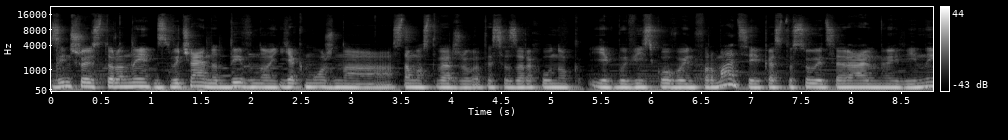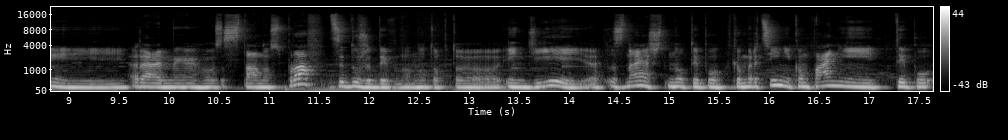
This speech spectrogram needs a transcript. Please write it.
з іншої сторони, звичайно, дивно, як можна самостверджуватися за рахунок якби військової інформації, яка стосується реальної війни і реального стану справ. Це дуже дивно. Ну тобто NDA, знаєш, ну типу комерційні компанії, типу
